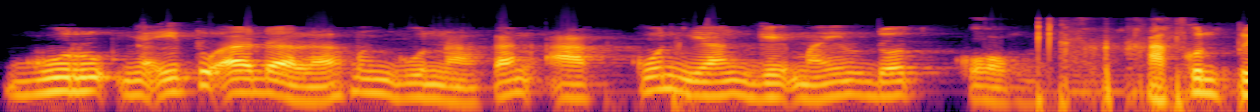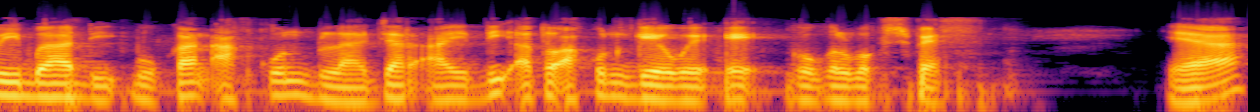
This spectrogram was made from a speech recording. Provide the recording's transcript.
gurunya itu adalah menggunakan akun yang gmail.com akun pribadi, bukan akun belajar ID atau akun GWE Google Workspace. Ya,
